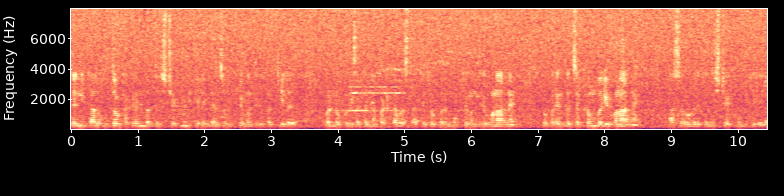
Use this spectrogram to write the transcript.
त्यांनी काल उद्धव ठाकरेंबद्दल स्टेटमेंट केलं की त्यांचं मुख्यमंत्रीपद गेलं बंडखोरीचा त्यांना फटका बसला ते जोपर्यंत मुख्यमंत्री होणार नाही तोपर्यंत जखम बरी होणार नाही असं वगैरे त्यांनी स्टेटमेंट केलेलं.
